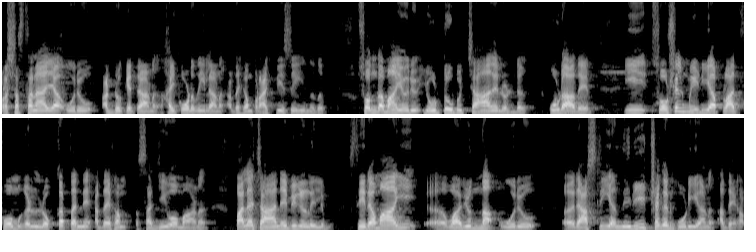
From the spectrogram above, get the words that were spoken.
പ്രശസ്തനായ ഒരു അഡ്വക്കേറ്റാണ്. ഹൈക്കോടതിയിലാണ് അദ്ദേഹം പ്രാക്ടീസ് ചെയ്യുന്നത്. സ്വന്തമായ ഒരു യൂട്യൂബ് ചാനലുണ്ട്. കൂടാതെ ഈ സോഷ്യൽ മീഡിയ പ്ലാറ്റ്ഫോമുകളിലൊക്കെ തന്നെ അദ്ദേഹം സജീവമാണ്. പല ചാനലുകളിലും സ്ഥിരമായി വരുന്ന ഒരു രാഷ്ട്രീയ നിരീക്ഷകൻ കൂടിയാണ് അദ്ദേഹം.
